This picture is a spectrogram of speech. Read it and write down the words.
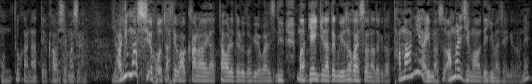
本当かなっていう顔してますが。やりますよ。例えば家内が倒れてる時とかですね。まあ元気な時も忙しそうな時とか、たまにあります。あんまり自慢はできませんけどね。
